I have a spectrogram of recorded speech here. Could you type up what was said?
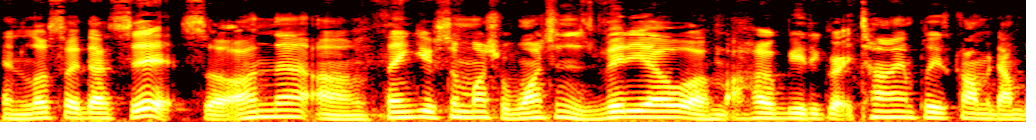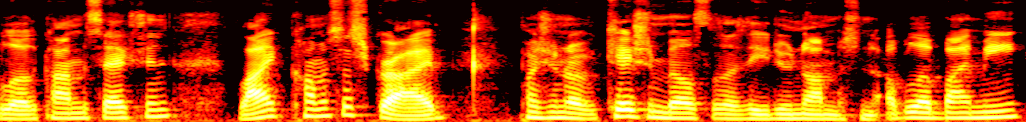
And looks like that's it. So on that, um, thank you so much for watching this video. Um, I hope you had a great time. Please comment down below in the comment section. Like, comment, subscribe. Punch your notification bell so that you do not miss an upload by me.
